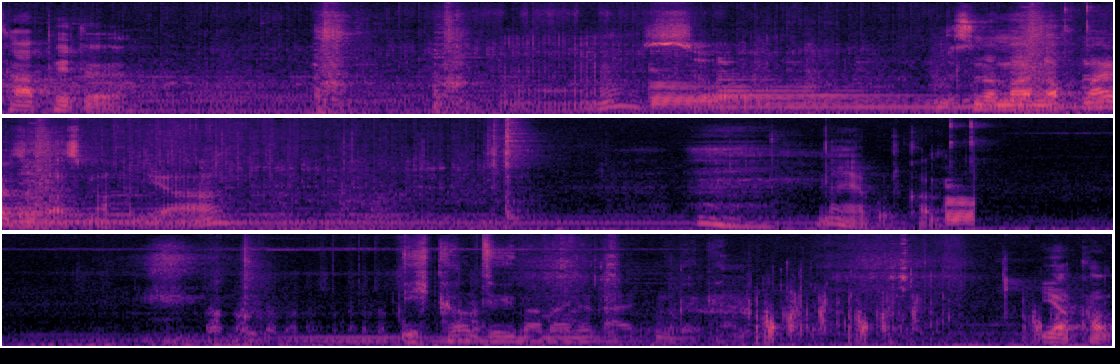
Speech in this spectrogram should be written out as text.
Kapitel. Müssen wir mal nochmal sowas machen, ja. Naja, gut, komm. Ich konnte über meinen alten Bekannten... Ja, komm,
